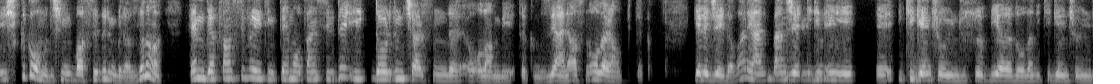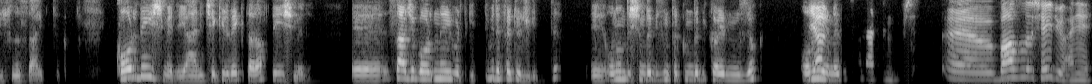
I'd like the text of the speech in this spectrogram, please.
değişiklik olmadı. Şimdi bahsederim birazdan ama hem defansif ratingde hem ofensifde ilk dördün içerisinde olan bir takımız. Yani aslında all around bir takım. Geleceği de var. Yani bence ligin en iyi e, iki genç oyuncusu bir arada olan iki genç oyuncusuna sahip takım. Kor değişmedi yani çekirdek taraf değişmedi. E, sadece Gordon Hayward gitti bir de FETÖ'cü gitti. E, onun dışında bizim takımda bir kaybımız yok. Onun ya, yerine de... e, bazıları şey diyor hani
